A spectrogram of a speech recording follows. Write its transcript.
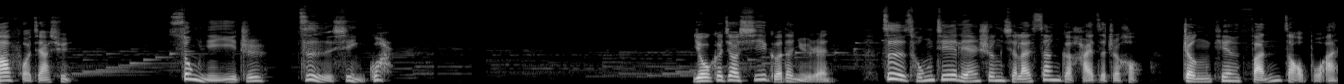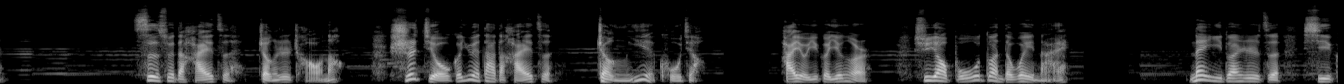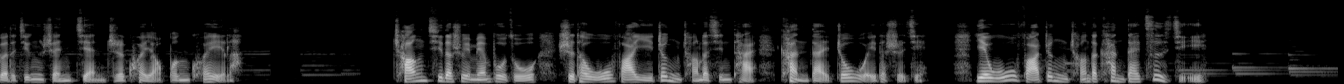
哈佛家训：送你一只自信罐儿。有个叫西格的女人，自从接连生下来三个孩子之后，整天烦躁不安。四岁的孩子整日吵闹，十九个月大的孩子整夜哭叫，还有一个婴儿需要不断的喂奶。那一段日子，西格的精神简直快要崩溃了。长期的睡眠不足使他无法以正常的心态看待周围的世界，也无法正常的看待自己。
